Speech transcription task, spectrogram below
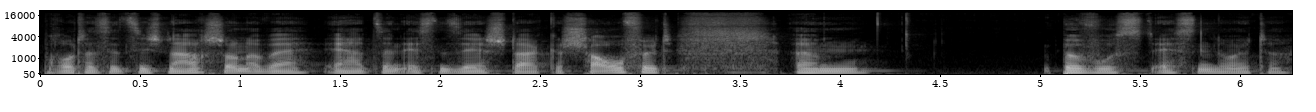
braucht das jetzt nicht nachschauen, aber er hat sein Essen sehr stark geschaufelt. Ähm, bewusst essen, Leute.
